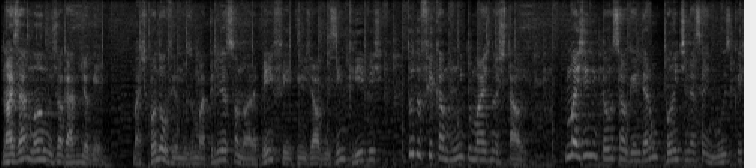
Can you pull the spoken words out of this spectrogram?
Nós amamos jogar videogame, mas quando ouvimos uma trilha sonora bem feita em jogos incríveis, tudo fica muito mais nostálgico. Imagina então se alguém der um punch nessas músicas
